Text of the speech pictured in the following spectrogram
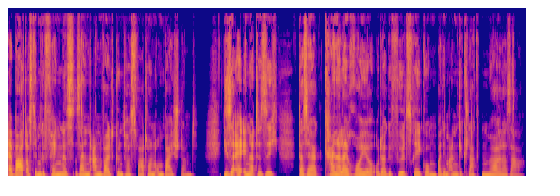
Er bat aus dem Gefängnis seinen Anwalt Günther Swaton um Beistand. Dieser erinnerte sich, dass er keinerlei Reue oder Gefühlsregung bei dem angeklagten Mörder sah.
